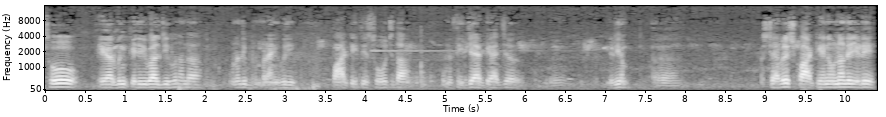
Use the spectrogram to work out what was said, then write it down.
ਸੋ ਇਹ ਅਰਵਿੰਦ ਕੇਜਰੀਵਾਲ ਜੀ ਹੋਰਾਂ ਦਾ, ਉਹਨਾਂ ਦੀ ਬਣਾਈ ਹੋਈ ਪਾਰਟੀ ਤੇ ਸੋਚ ਦਾ ਨਤੀਜਾ ਹੈ ਕਿ ਅੱਜ ਜਿਹੜੀਆਂ ਐਸਟੈਬਲਿਸ਼ ਪਾਰਟੀਆਂ ਨੇ ਉਹਨਾਂ ਦੇ ਜਿਹੜੇ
